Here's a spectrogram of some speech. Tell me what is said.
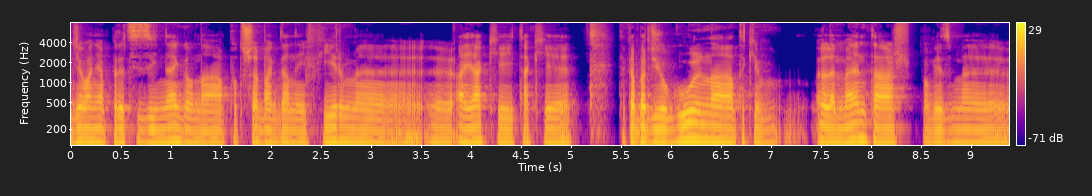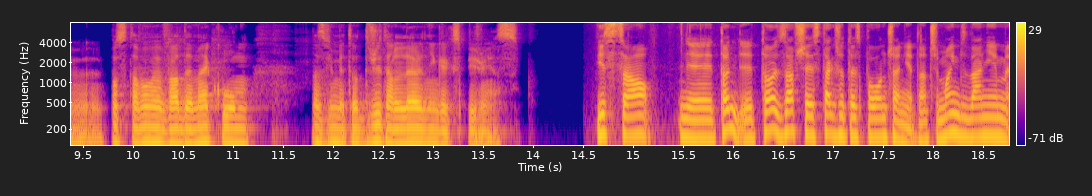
działania precyzyjnego na potrzebach danej firmy, e, a jakiej takie, taka bardziej ogólna, taki elementarz, powiedzmy podstawowe wademekum, nazwijmy to Digital Learning Experience. Jest co, e, to, to zawsze jest tak, że to jest połączenie. Znaczy, moim zdaniem,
